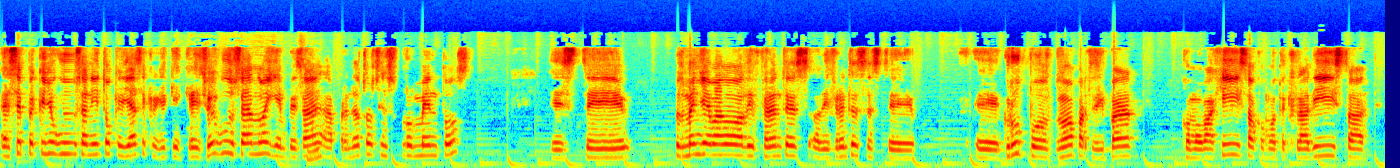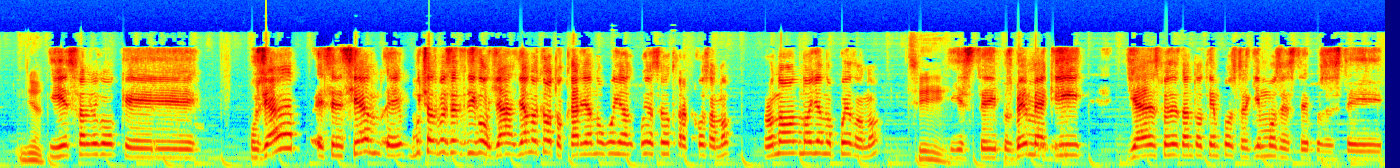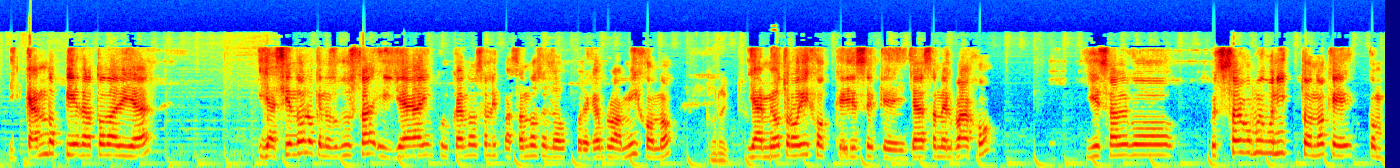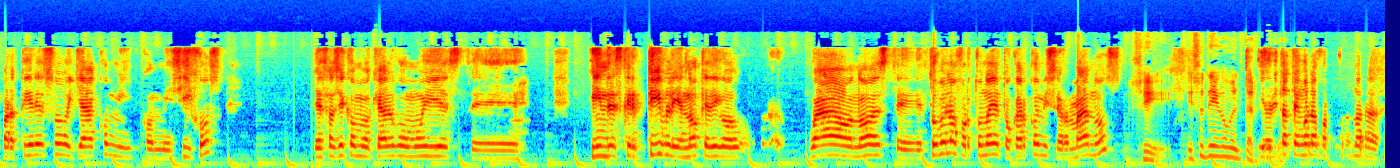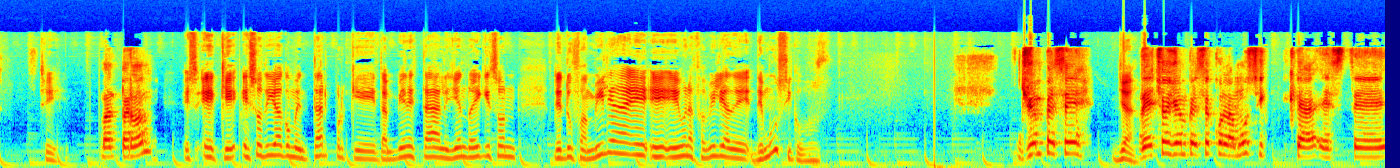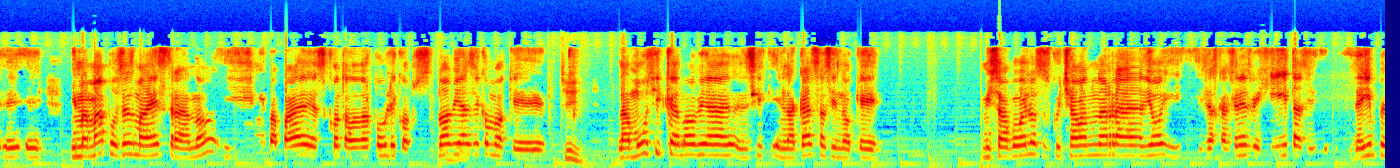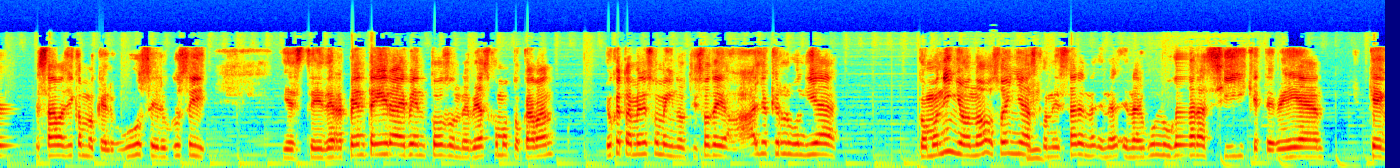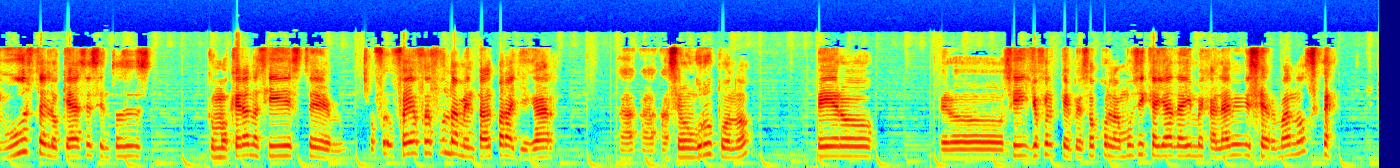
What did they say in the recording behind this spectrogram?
ese pequeño gusanito que ya se que creció el gusano y empecé a aprender otros instrumentos, este, pues me han llevado a diferentes, a diferentes este, eh, grupos, ¿no? A participar como bajista o como tecladista. Y es algo que, pues ya esencial, eh, muchas veces digo, ya, ya no quiero tocar, ya no voy a, voy a hacer otra cosa, ¿no? Pero no, no, ya no puedo, ¿no? Sí. Y este, pues venme aquí, ya después de tanto tiempo seguimos, este, pues este, picando piedra todavía y haciendo lo que nos gusta y ya inculcándoselo y pasándoselo, por ejemplo, a mi hijo, ¿no? Correcto. Y a mi otro hijo, que es el que ya está en el bajo. Y es algo, pues es algo muy bonito, ¿no? Que compartir eso ya con, mi, con mis hijos es así como que algo muy, este, indescriptible, ¿no? Que digo, wow, ¿no? Este, tuve la fortuna de tocar con mis hermanos. Sí, eso iba a comentar. Y ahorita tengo la fortuna. Sí. ¿Perdón? Es, eh, que eso te iba a comentar porque también estaba leyendo ahí que son de tu familia, eh, eh, es una familia de, músicos. Yo empecé, ya. de hecho yo empecé con la música, este, mi mamá pues es maestra, ¿no? Y mi papá es contador público, pues no había así como que la música no había en la casa, sino que mis abuelos escuchaban una radio y, las canciones viejitas y, y, de ahí empezaba así como que el gusto y el gusto y, y este, de repente ir a eventos donde veas cómo tocaban, yo que también eso me hipnotizó de, ah, yo quiero algún día, como niño, ¿no? Sueñas con estar en, algún lugar así, que te vean, que guste lo que haces, entonces, como que eran así, este, fue, fue, fundamental para llegar a, hacer un grupo, ¿no? Pero, pero sí, yo fui el que empezó con la música, ya de ahí me jalé a mis hermanos.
